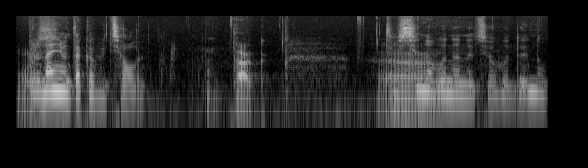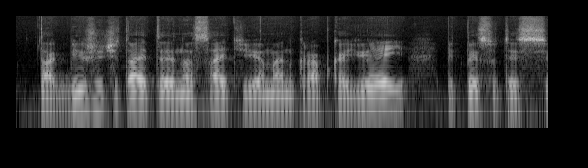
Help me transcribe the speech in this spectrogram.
Ось, Принаймні так обіцяли. так. Це всі Ем, новини на цю годину. Так, більше читайте на сайті umn.ua, підписуйтесь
